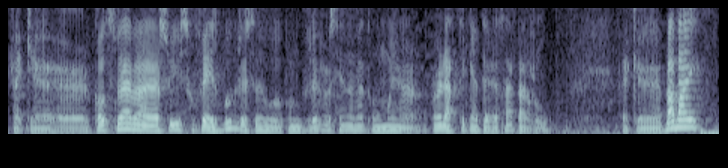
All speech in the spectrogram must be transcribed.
Fait que euh, continuez à me suivre sur Facebook. J'essaie, comme je disais, j'essaie de mettre au moins un, un article intéressant par jour. Fait que bye bye!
